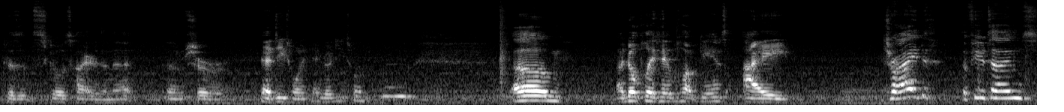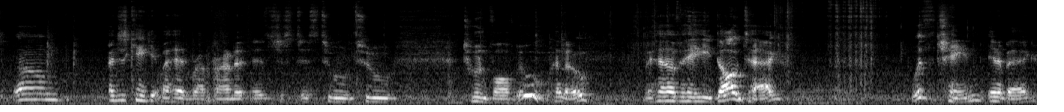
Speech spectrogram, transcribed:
because it goes higher than that. I'm sure. Yeah, D20. Hey, go D20. Um, I don't play tabletop games. I tried a few times. Um, I just can't get my head wrapped around it. It's just it's too too too involved. Ooh, hello. We have a dog tag with chain in a bag.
